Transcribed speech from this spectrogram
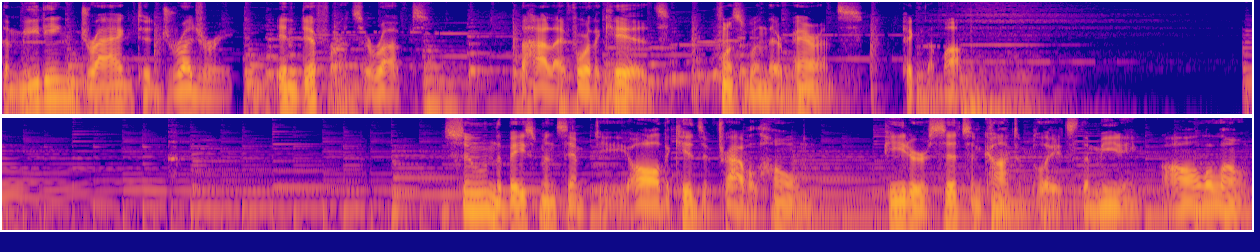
The meeting dragged to drudgery. Indifference erupts. The highlight for the kids was when their parents picked them up. Soon the basement's empty. All the kids have traveled home. Peter sits and contemplates the meeting all alone.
